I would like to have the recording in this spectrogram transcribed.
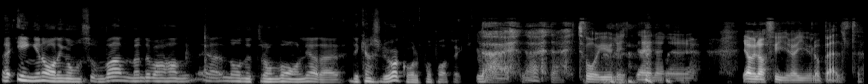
Jag har ingen aning om som vann, men det var han, eh, någon av de vanliga där. Det kanske du har koll på Patrik? Nej, nej, nej. Tvåhjuligt, nej, nej, nej. Jag vill ha fyra hjul och bälte.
